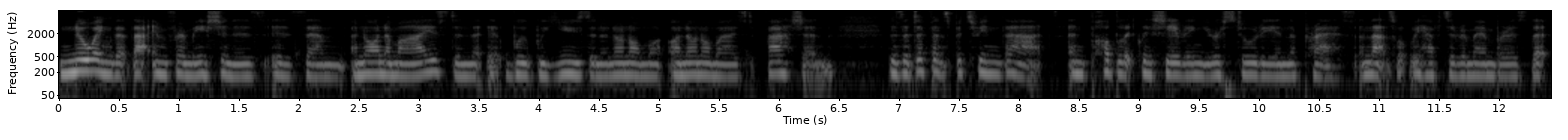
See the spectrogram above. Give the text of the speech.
knowing that that information is is um, anonymized and that it will be used in an anonymized fashion there's a difference between that and publicly sharing your story in the press. And that's what we have to remember is that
